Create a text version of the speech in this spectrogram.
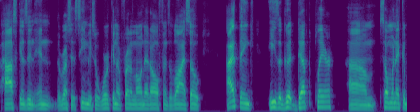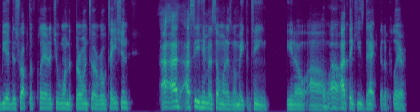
Hoskins and, and the rest of his teammates are working up front along that offensive line. So I think he's a good depth player, um, someone that could be a disruptive player that you want to throw into a rotation. I, I, I see him as someone that's going to make the team. You know, um, oh, wow. I think he's that good a player.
